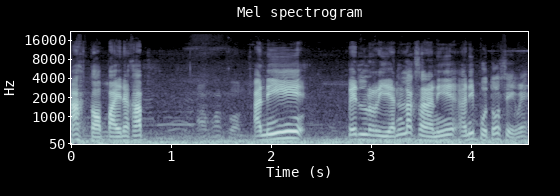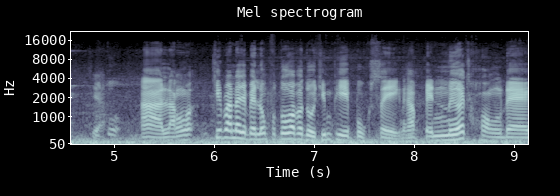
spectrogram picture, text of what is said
อะต่อไปนะครับ อันนี้เป็นเหรียญลักษณะนี้อันนี้ปู่โตะเสกไหมเสียอ่าหลังคิดว่าน่าจะเป็นหลวงปู่โตะวัดประดูชิมพีปลุกเสกนะครับเป็นเนื้อทองแดง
